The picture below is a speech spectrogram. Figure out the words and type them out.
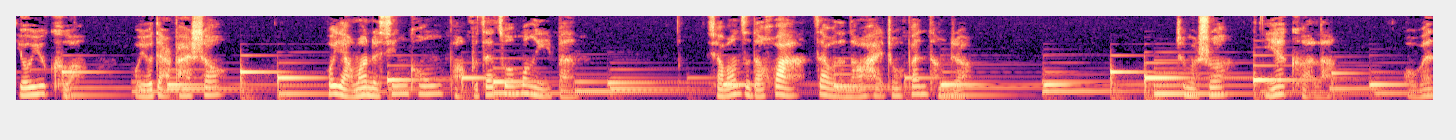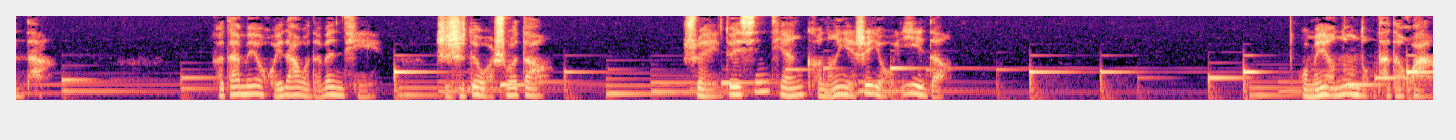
由于渴，我有点发烧。我仰望着星空，仿佛在做梦一般。小王子的话在我的脑海中翻腾着。这么说，你也渴了？我问他。可他没有回答我的问题，只是对我说道：“水对心田可能也是有益的。”我没有弄懂他的话，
